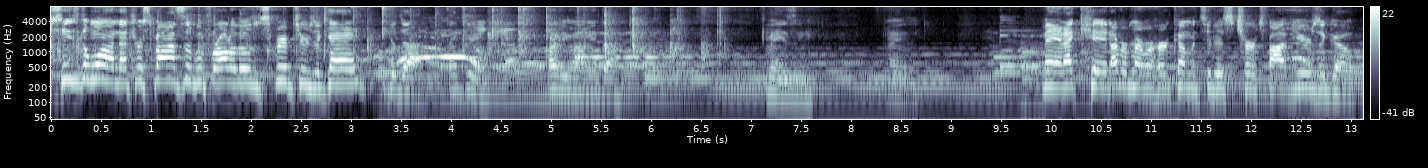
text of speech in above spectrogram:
She's the one that's responsible for all of those scriptures, okay? Good job. Thank you. Thank you. Love you, Mamita. Amazing. Amazing. Man, that kid, I remember her coming to this church five years ago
